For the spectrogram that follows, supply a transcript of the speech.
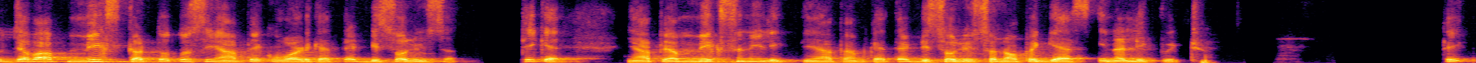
तो जब आप मिक्स करते हो तो उसे यहाँ पे एक वर्ड कहते हैं डिसोल्यूशन ठीक है? यहाँ पे हम मिक्स नहीं लिखते, यहाँ पे हम कहते हैं dissolution of a gas in a liquid ठीक?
